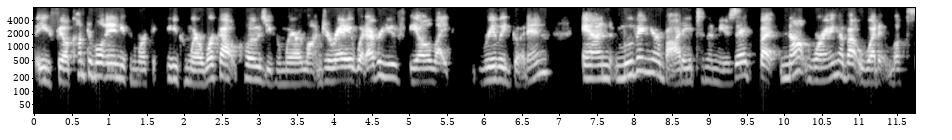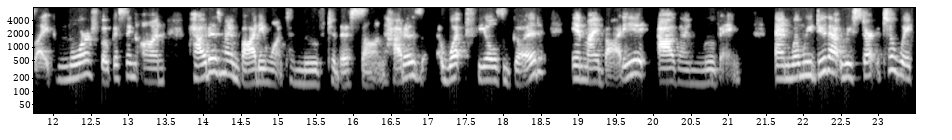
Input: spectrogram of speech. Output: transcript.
that you feel comfortable in. You can work, you can wear workout clothes, you can wear lingerie, whatever you feel like really good in, and moving your body to the music, but not worrying about what it looks like, more focusing on how does my body want to move to this song? How does what feels good in my body as I'm moving? And when we do that, we start to wake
